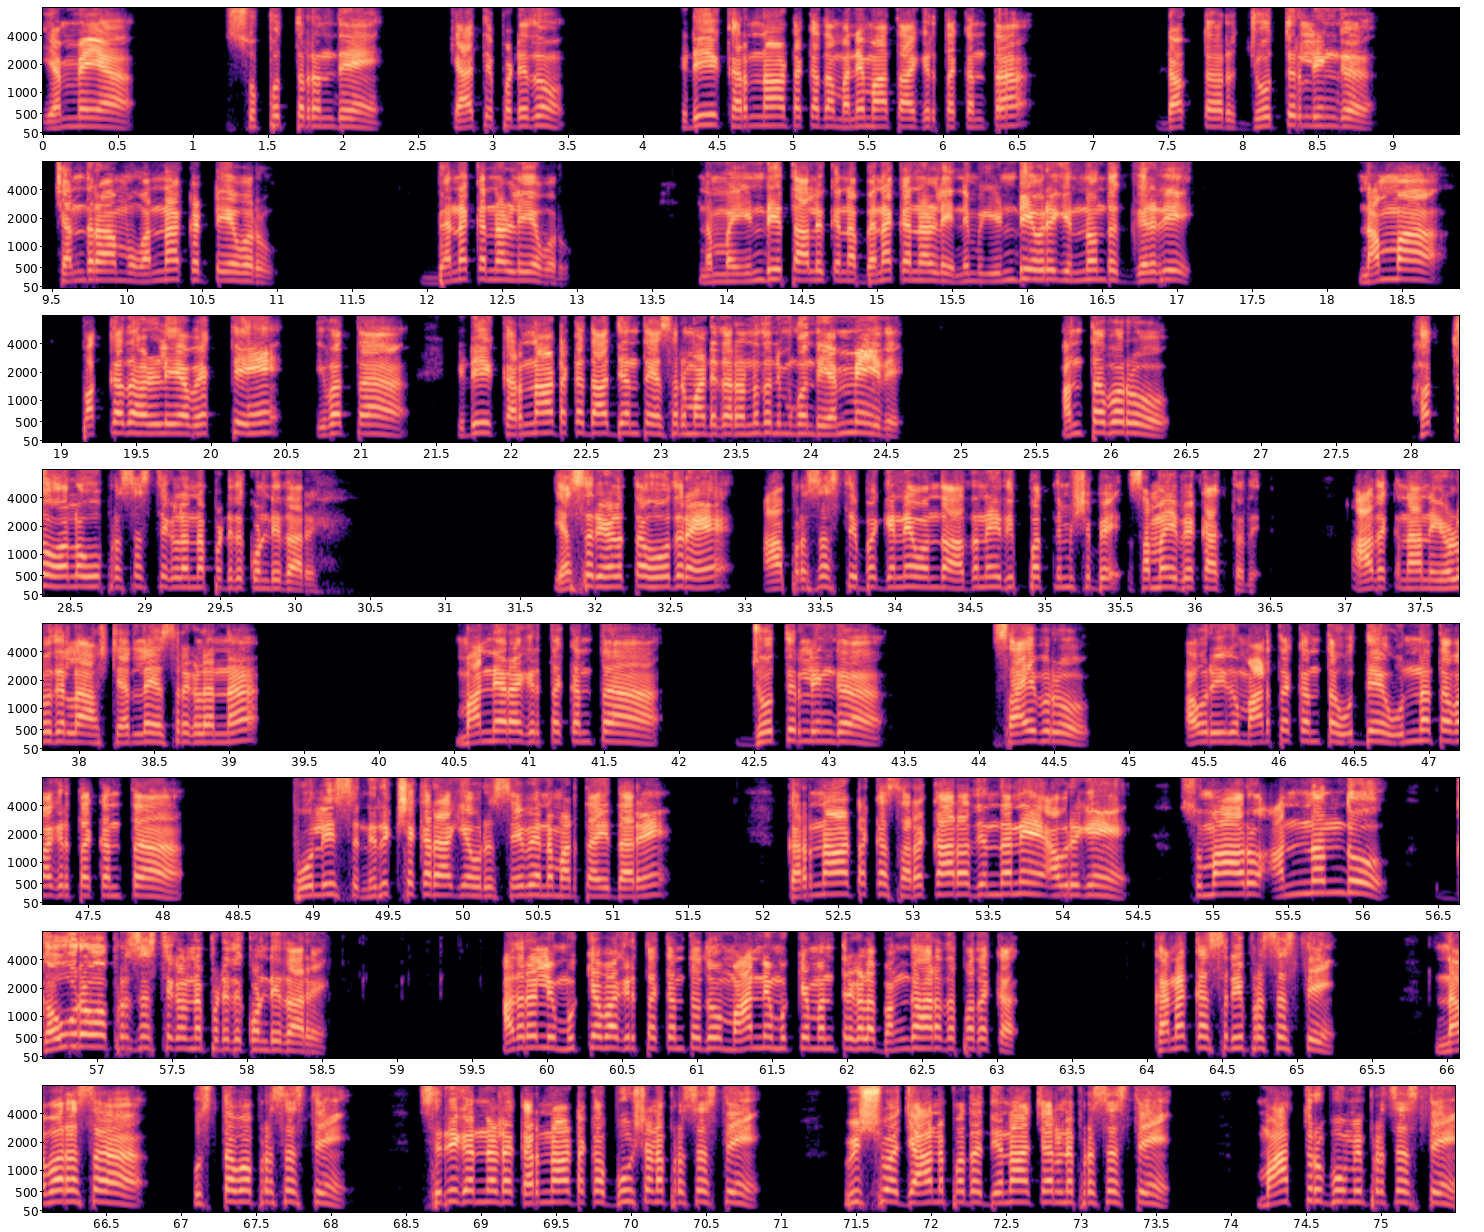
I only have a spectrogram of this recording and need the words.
ಹೆಮ್ಮೆಯ ಸುಪುತ್ರರಂದೇ ಖ್ಯಾತಿ ಪಡೆದು ಇಡೀ ಕರ್ನಾಟಕದ ಮನೆ ಮಾತಾಗಿರ್ತಕ್ಕಂಥ ಡಾಕ್ಟರ್ ಜ್ಯೋತಿರ್ಲಿಂಗ ಚಂದ್ರಾಮ್ ವನ್ನಕಟ್ಟಿಯವರು ಬೆನಕನಹಳ್ಳಿಯವರು, ನಮ್ಮ ಇಂಡಿ ತಾಲೂಕಿನ ಬೆನಕನಹಳ್ಳಿ, ನಿಮಗೆ ಇಂಡಿಯವರಿಗೆ ಇನ್ನೊಂದು ಗರಿ. ನಮ್ಮ ಪಕ್ಕದ ಹಳ್ಳಿಯ ವ್ಯಕ್ತಿ ಇವತ್ತ ಇಡೀ ಕರ್ನಾಟಕದಾದ್ಯಂತ ಹೆಸರು ಮಾಡಿದ್ದಾರೆ ಅನ್ನೋದು ನಿಮಗೊಂದು ಹೆಮ್ಮೆ ಇದೆ. ಅಂಥವರು ಹತ್ತು ಹಲವು ಪ್ರಶಸ್ತಿಗಳನ್ನು ಪಡೆದುಕೊಂಡಿದ್ದಾರೆ. ಹೆಸರು ಹೇಳ್ತಾ ಹೋದರೆ ಆ ಪ್ರಶಸ್ತಿ ಬಗ್ಗೆನೇ ಒಂದು ಹದಿನೈದು, ಇಪ್ಪತ್ತು ನಿಮಿಷ ಬೇ, ಸಮಯ ಬೇಕಾಗ್ತದೆ. ಅದಕ್ಕೆ ನಾನು ಹೇಳುವುದಿಲ್ಲ ಅಷ್ಟೆಲ್ಲ ಹೆಸರುಗಳನ್ನು ಮಾನ್ಯರಾಗಿರ್ತಕ್ಕಂಥ ಜ್ಯೋತಿರ್ಲಿಂಗ ಸಾಹೇಬರು ಅವರೀಗ ಮಾಡ್ತಕ್ಕಂಥ ಹುದ್ದೆ ಉನ್ನತವಾಗಿರ್ತಕ್ಕಂಥ ಪೊಲೀಸ್ ನಿರೀಕ್ಷಕರಾಗಿ ಅವರು ಸೇವೆಯನ್ನು ಮಾಡ್ತಾ ಇದ್ದಾರೆ. ಕರ್ನಾಟಕ ಸರ್ಕಾರದಿಂದನೇ ಅವರಿಗೆ ಸುಮಾರು ಹನ್ನೊಂದು ಗೌರವ ಪ್ರಶಸ್ತಿಗಳನ್ನು ಪಡೆದುಕೊಂಡಿದ್ದಾರೆ. ಅದರಲ್ಲಿ ಮುಖ್ಯವಾಗಿರ್ತಕ್ಕಂಥದ್ದು ಮಾನ್ಯ ಮುಖ್ಯಮಂತ್ರಿಗಳ ಬಂಗಾರದ ಪದಕ, ಕನಕಶ್ರೀ ಪ್ರಶಸ್ತಿ, ನವರಸ ಉತ್ಸವ ಪ್ರಶಸ್ತಿ, ಸಿರಿಗನ್ನಡ ಕರ್ನಾಟಕ ಭೂಷಣ ಪ್ರಶಸ್ತಿ, ವಿಶ್ವ ಜಾನಪದ ದಿನಾಚರಣೆ ಪ್ರಶಸ್ತಿ, ಮಾತೃಭೂಮಿ ಪ್ರಶಸ್ತಿ,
